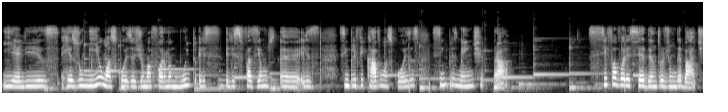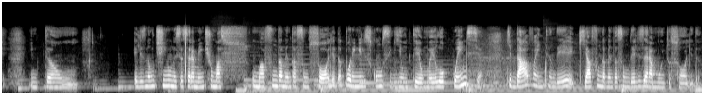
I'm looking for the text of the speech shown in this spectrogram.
E eles resumiam as coisas de uma forma muito. Eles, eles faziam. É, eles simplificavam as coisas simplesmente para se favorecer dentro de um debate. Então, eles não tinham necessariamente uma, uma fundamentação sólida, porém eles conseguiam ter uma eloquência que dava a entender que a fundamentação deles era muito sólida.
